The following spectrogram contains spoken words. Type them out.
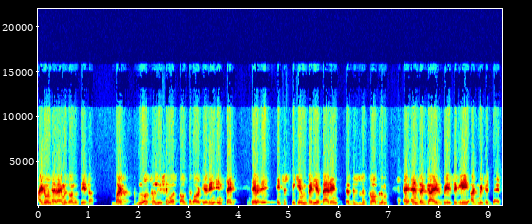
I don't have Amazon's data. But no solution was talked about here. Instead, it, just became very apparent that this is a problem, and, and, the guys basically admitted that.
